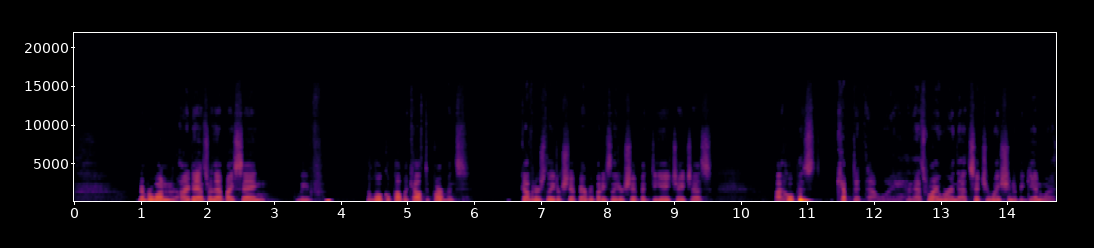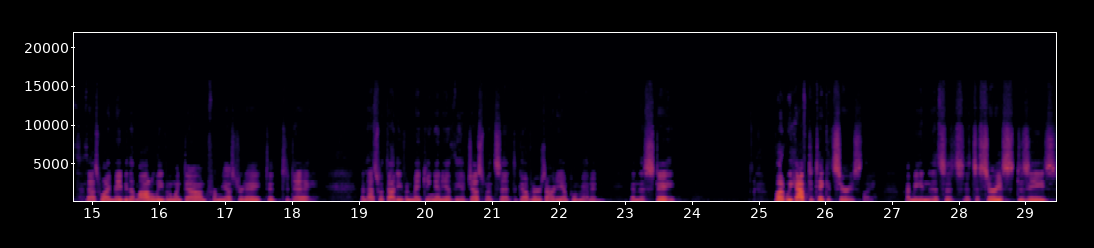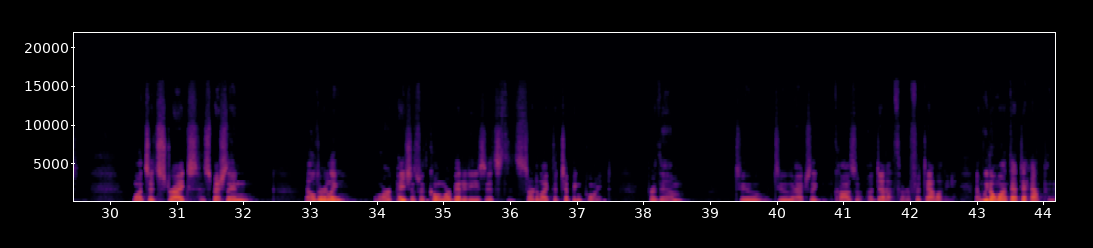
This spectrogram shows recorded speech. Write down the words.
Number one, I'd answer that by saying we've, the local public health departments, the governor's leadership, everybody's leadership at DHHS, I hope has kept it that way. And that's why we're in that situation to begin with. That's why maybe the model even went down from yesterday to today. And that's without even making any of the adjustments that the governor's already implemented in this state. But we have to take it seriously. I mean, it's, it's, it's a serious disease. Once it strikes, especially in elderly or patients with comorbidities, it's, it's sort of like the tipping point for them to, to actually cause a death or a fatality. And we don't want that to happen.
